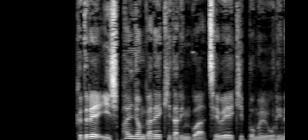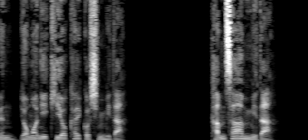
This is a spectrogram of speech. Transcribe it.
그들의 28년간의 기다림과 재회의 기쁨을 우리는 영원히 기억할 것입니다. 감사합니다.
